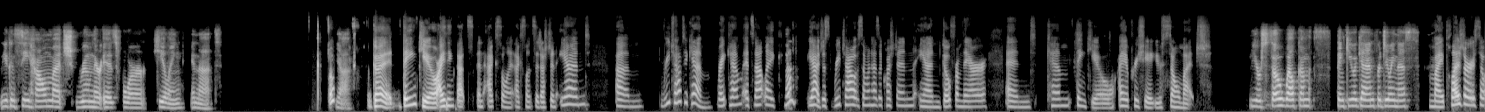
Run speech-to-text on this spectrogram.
you can see how much room there is for healing in that. Oh, yeah. Good. Thank you. I think that's an excellent, excellent suggestion. And um, reach out to Kim, right, Kim? It's not like, yeah. yeah, just reach out if someone has a question and go from there. And Kim, thank you. I appreciate you so much. You're so welcome. Thank you again for doing this. My pleasure. So,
